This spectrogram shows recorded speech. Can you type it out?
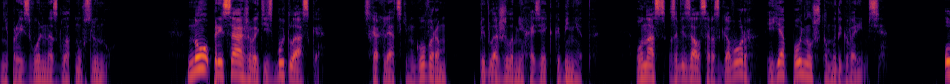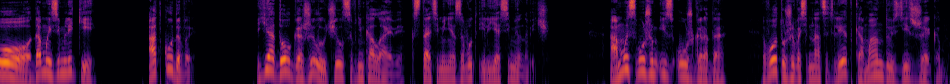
непроизвольно сглотнув слюну. «Ну, присаживайтесь, будь ласка», — с хохлядским говором предложила мне хозяйка кабинета. У нас завязался разговор, и я понял, что мы договоримся. «О, да мы земляки! Откуда вы?» «Я долго жил и учился в Николаеве. Кстати, меня зовут Илья Семенович. А мы с мужем из Ужгорода. Вот уже 18 лет командую здесь Жеком.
